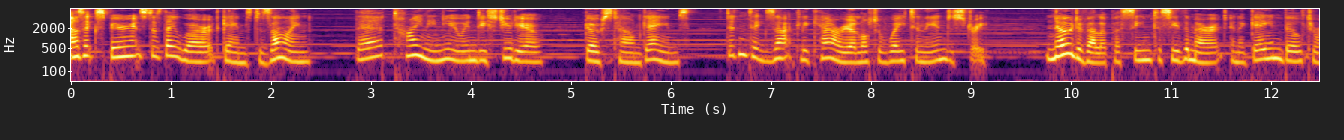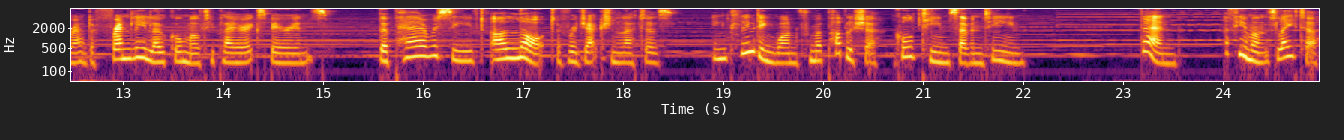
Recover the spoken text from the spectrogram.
As experienced as they were at games design, their tiny new indie studio, Ghost Town Games, didn't exactly carry a lot of weight in the industry, No developer seemed to see the merit in a game built around a friendly local multiplayer experience. The pair received a lot of rejection letters, including one from a publisher called Team 17. Then, a few months later,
